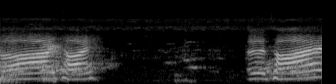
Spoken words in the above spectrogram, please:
ถอย ถอย เออ ถอย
